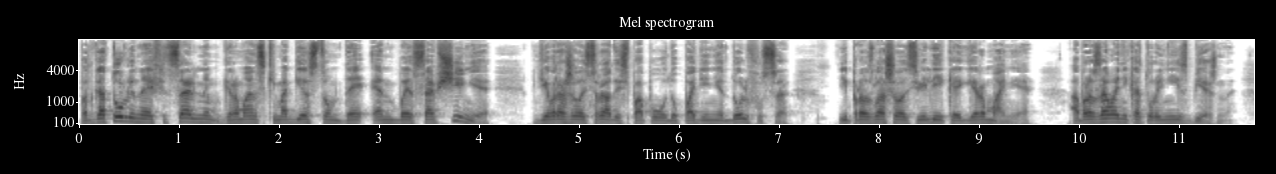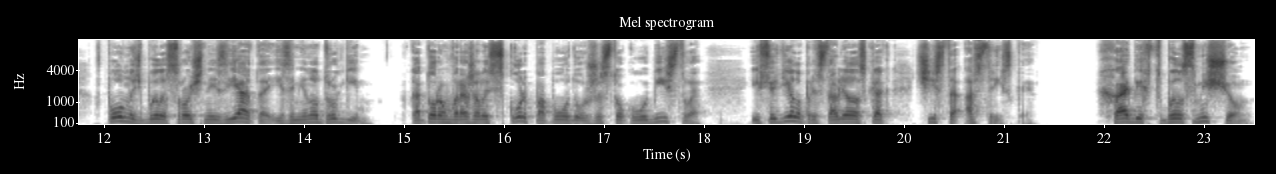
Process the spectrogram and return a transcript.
Подготовленное официальным германским агентством ДНБ сообщение, где выражалась радость по поводу падения Дольфуса и провозглашалась Великая Германия – образование которой неизбежно, в полночь было срочно изъято и заменено другим, в котором выражалась скорбь по поводу жестокого убийства, и все дело представлялось как чисто австрийское. Хабихт был смещен,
